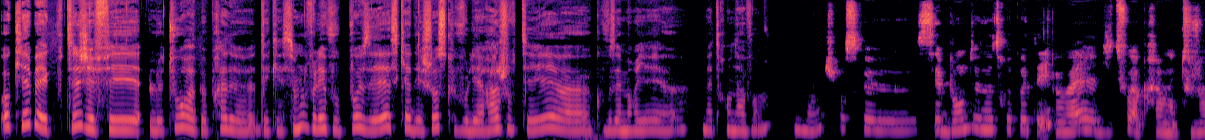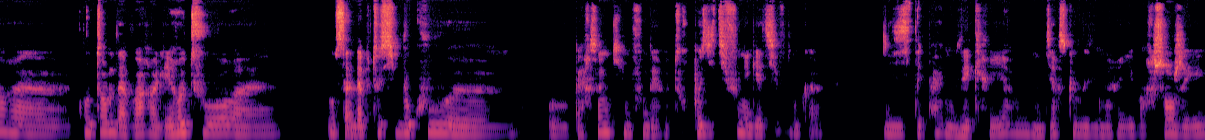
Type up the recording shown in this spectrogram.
Ok, bah écoutez, j'ai fait le tour à peu près des questions que je voulais vous poser. Est-ce qu'il y a des choses que vous voulez rajouter, que vous aimeriez mettre en avant? Non, je pense que c'est bon de notre côté. Ouais, du tout. Après, on est toujours euh, contente d'avoir euh, les retours. Euh, on s'adapte aussi beaucoup aux personnes qui nous font des retours positifs ou négatifs. Donc, n'hésitez pas à nous écrire ou nous dire ce que vous aimeriez voir changer,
